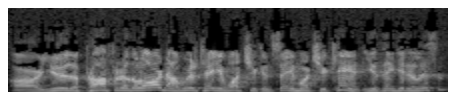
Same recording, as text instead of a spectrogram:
are you the prophet of the Lord? Now we'll tell you what you can say and what you can't. You think he'd listen?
